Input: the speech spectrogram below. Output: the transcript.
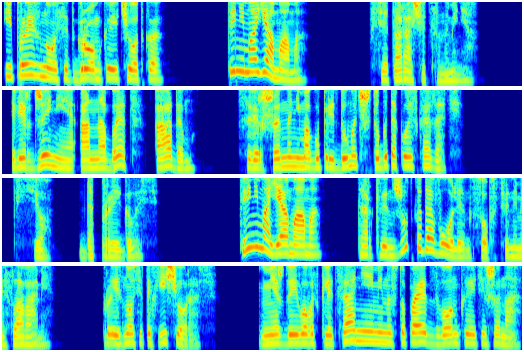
и произносит громко и четко. «Ты не моя мама». Все таращатся на меня. Вирджиния, Анна Бет, Адам. Совершенно не могу придумать, чтобы такое сказать. Все, допрыгалась. «Ты не моя мама». Тарквин жутко доволен собственными словами. Произносит их еще раз. Между его восклицаниями наступает звонкая тишина.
